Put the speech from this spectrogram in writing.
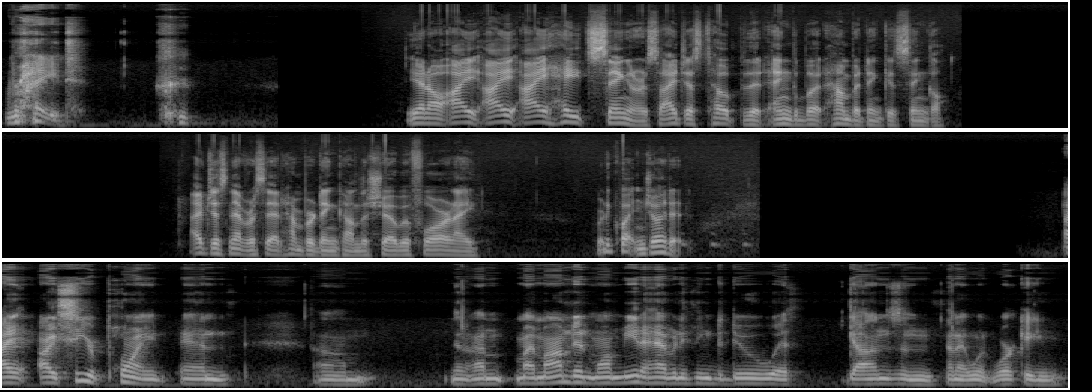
Right. you know, I, I, I hate singers. I just hope that Engelbert Humperdinck is single. I've just never said Humperdinck on the show before, and I really quite enjoyed it. I, I see your point, and um, you know, I'm, my mom didn't want me to have anything to do with guns, and then I went working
